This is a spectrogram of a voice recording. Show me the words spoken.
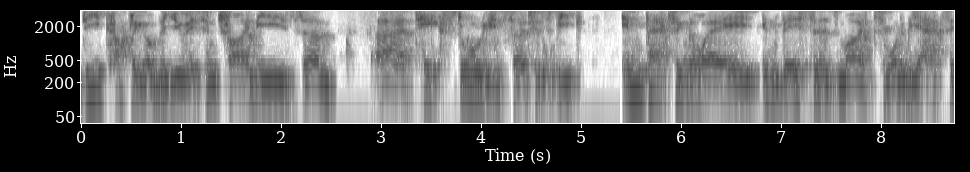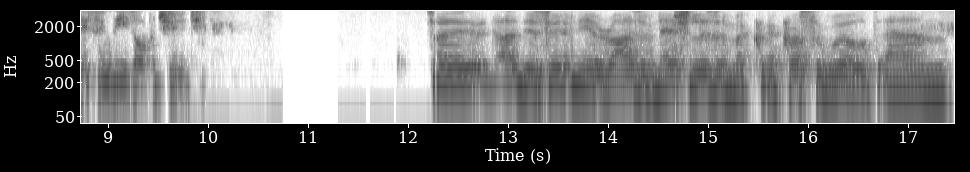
decoupling of the US and Chinese? Um, uh, tech stories, so to speak, impacting the way investors might want to be accessing these opportunities? So uh, there's certainly a rise of nationalism ac- across the world. Um,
